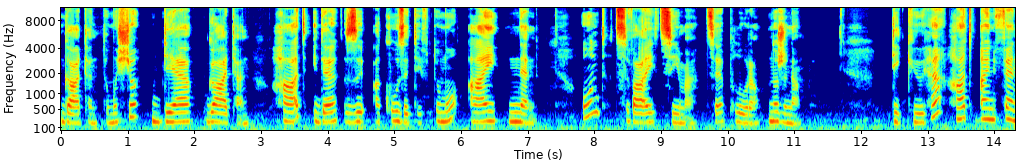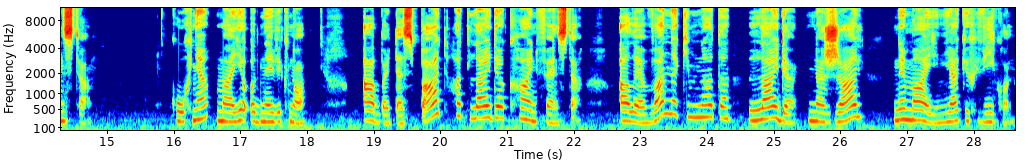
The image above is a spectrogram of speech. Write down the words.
Garten, тому що der Garten. Hat іде з акузатив, тому einen. Und zwei Zimmer – це плурал, множина. Die Küche hat ein Fenster. Кухня має одне вікно. Aber das Bad hat leider kein Fenster. Але ванна кімната leider, на жаль, не має ніяких вікон.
